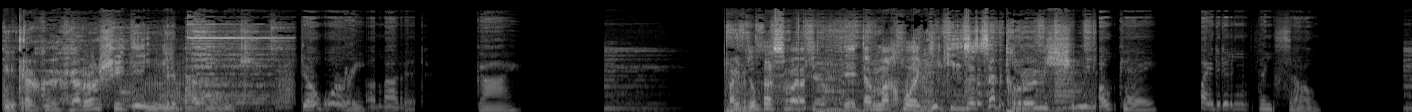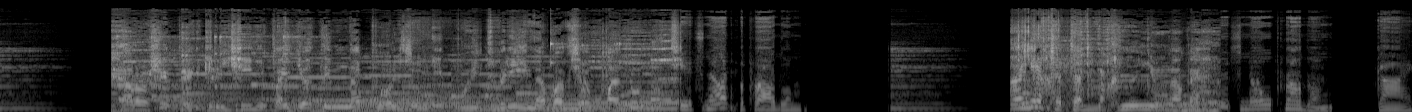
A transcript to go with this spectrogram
Какой хороший день для прогулки. Don't worry about it, guy. Пойду посмотрю, где там охотники за сокровищами. Okay, I didn't think so. Хорошее приключение пойдет им на пользу, них будет время обо всем подумать. It's not a problem. Хоть отдохну немного. No problem, guy.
